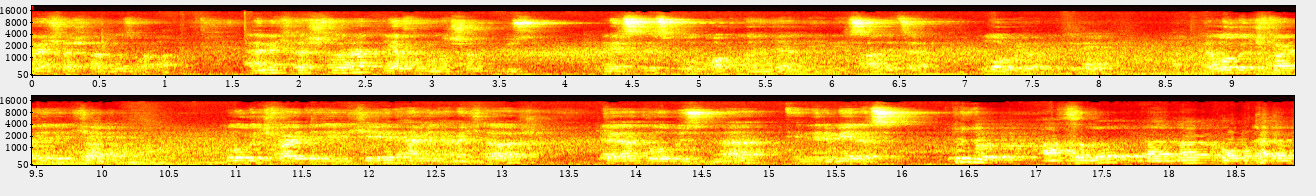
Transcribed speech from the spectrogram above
əməkdaşlarınız var. Əməkdaşlara yaxınlaşan üz Mercedes klub Bakıdan gəldiyini sadəcə logo ilə bildirir. Və logo kifayət edir ki, logo kifayət edir ki, həmin əməkdaş gələn klub üzvünə endirmə eləsin. Düzdür, açığı məndən onu tələb.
